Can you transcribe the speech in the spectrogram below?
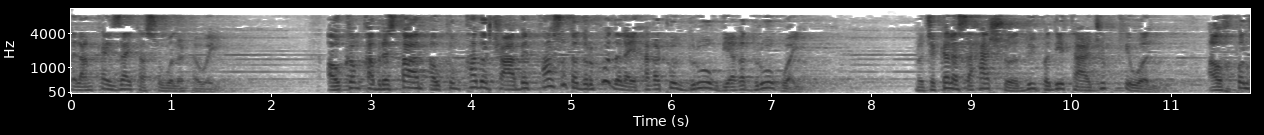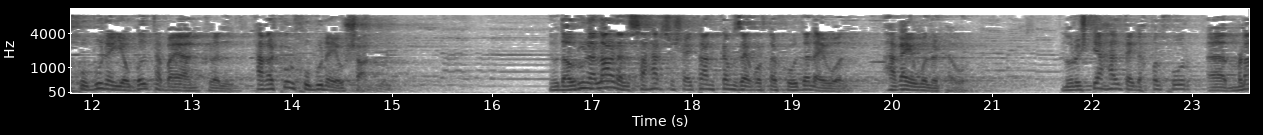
پلانکی ځای تاسو ولټوئ او کم قبرستان او کم قبر چې عابد تاسو ته درښودلی هغه ټول دروغ دی هغه دروغ وایي نو چې کله سحر شو دوی په دې تعجب کې ول او خپل خوبونه یو بل ته بیان کړل هغه ټول خوبونه یو شان ول نو دا ورونه لاړل سهار چې شیطان کم ځای ورته ښودلی ول هغه یې ولټوه نو رښتیا هلته د خپل خور مړه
